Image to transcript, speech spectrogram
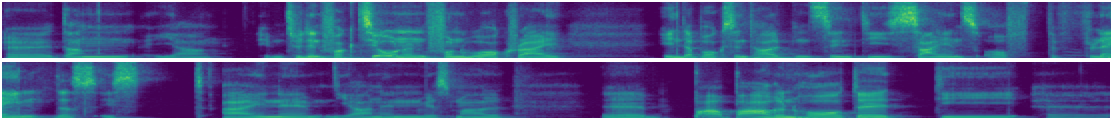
Äh, dann, ja, eben zu den Fraktionen von Warcry. In der Box enthalten sind die Science of the Flame. Das ist eine, ja, nennen wir es mal, äh, Barbarenhorde, die, äh,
